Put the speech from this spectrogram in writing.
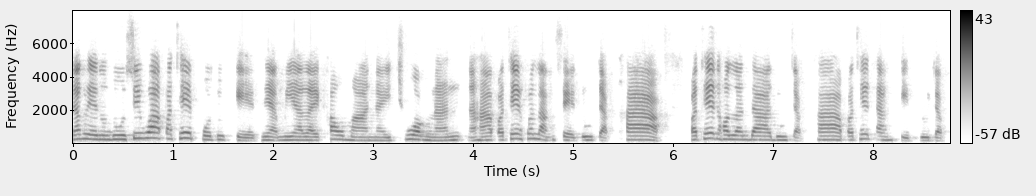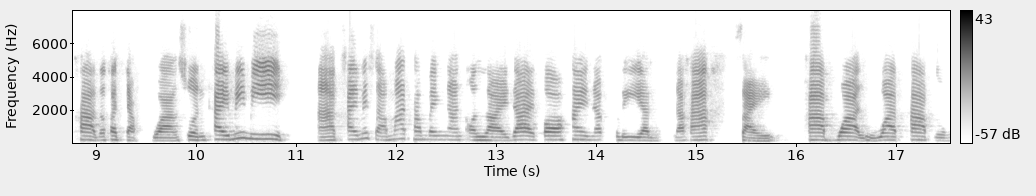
นักเรียนลองดูซิว่าประเทศโปรตุเกสเนี่ยมีอะไรเข้ามาในช่วงนั้นนะคะประเทศฝรั่งเศสดูจากภาพ ประเทศฮอลันดาดูจากภาพ ประเทศอังกฤษดูจากภาพแล้วก็จับวางส่วนใครไม่มีอาใครไม่สามารถทำใบงานออนไลน์ได้ก็ให้นักเรียนนะคะ ใส่ ภาพวาดหรือวาดภาพลง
